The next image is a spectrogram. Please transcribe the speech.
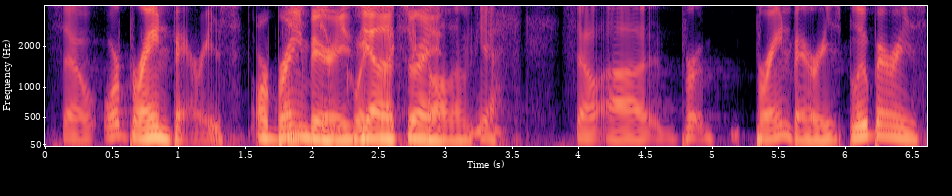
So or brain berries. or brain berries. Yeah, that's right. Call them. Yes. So uh, br- brain berries, blueberries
